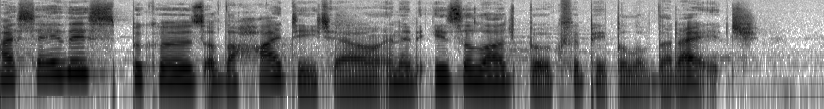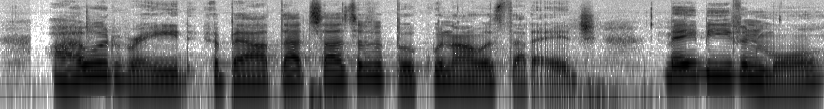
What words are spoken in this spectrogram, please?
I say this because of the high detail and it is a large book for people of that age. I would read about that size of a book when I was that age, maybe even more,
